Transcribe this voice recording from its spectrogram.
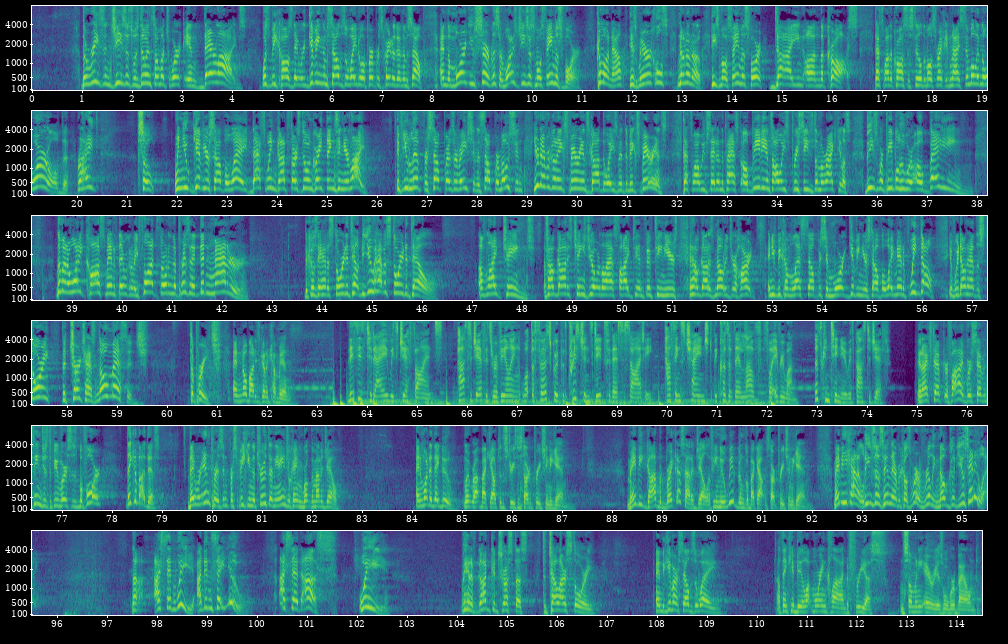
The reason Jesus was doing so much work in their lives was because they were giving themselves away to a purpose greater than themselves. And the more you serve, listen, what is Jesus most famous for? Come on now, his miracles? No, no, no. He's most famous for dying on the cross. That's why the cross is still the most recognized symbol in the world, right? So when you give yourself away, that's when God starts doing great things in your life. If you live for self-preservation and self-promotion, you're never going to experience God the way He's meant to be experienced. That's why we've said in the past, obedience always precedes the miraculous. These were people who were obeying. No matter what it cost, man, if they were going to be flogged, thrown into prison, it didn't matter. Because they had a story to tell. Do you have a story to tell? of life change, of how God has changed you over the last 5, 10, 15 years, and how God has melted your heart and you've become less selfish and more giving yourself away. Man, if we don't, if we don't have the story, the church has no message to preach and nobody's going to come in. This is Today with Jeff Vines. Pastor Jeff is revealing what the first group of Christians did for their society, how things changed because of their love for everyone. Let's continue with Pastor Jeff. In Acts chapter 5, verse 17, just a few verses before, think about this. They were in prison for speaking the truth, and the angel came and broke them out of jail. And what did they do? Went right back out to the streets and started preaching again. Maybe God would break us out of jail if He knew we were going to go back out and start preaching again. Maybe He kind of leaves us in there because we're of really no good use anyway. Now, I said we, I didn't say you. I said us, we. Man, if God could trust us to tell our story and to give ourselves away, I think He'd be a lot more inclined to free us in so many areas where we're bound.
